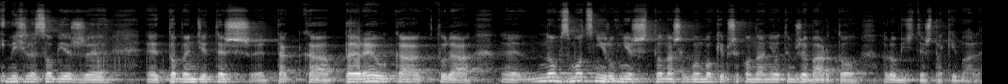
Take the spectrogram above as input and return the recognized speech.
I myślę sobie, że e, to będzie też e, taka perełka, która no, wzmocni również to nasze głębokie przekonanie o tym, że warto robić też takie bale.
